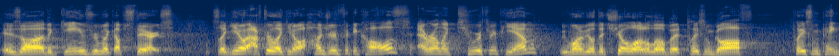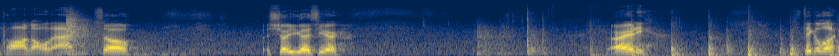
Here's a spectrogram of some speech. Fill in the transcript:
is uh, the games room like upstairs. It's like you know after like you know 150 calls around like 2 or 3 p.m. We want to be able to chill out a little bit, play some golf, play some ping pong, all that. So let's show you guys here. Alrighty. Let's take a look.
